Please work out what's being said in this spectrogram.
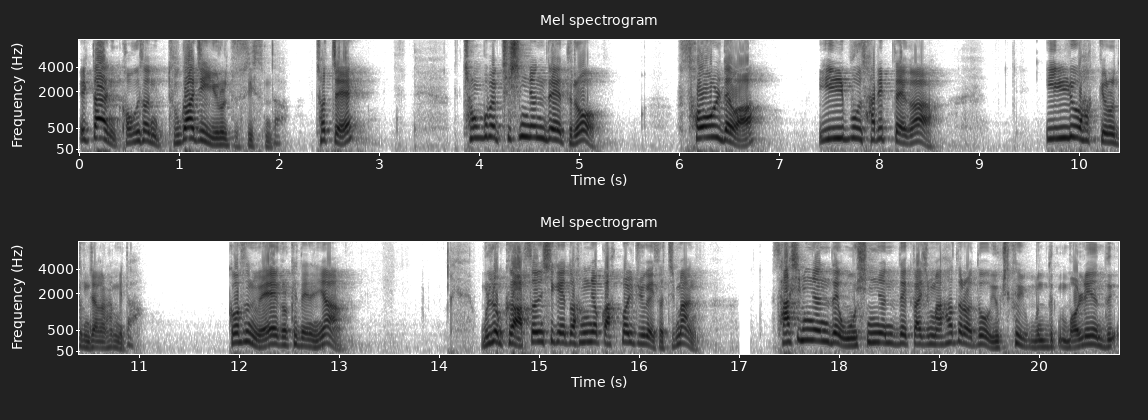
일단 거기선 두 가지 이유를 들 수 있습니다. 첫째, 1970년대에 들어 서울대와 일부 사립대가 인류 학교로 등장을 합니다. 그것은 왜 그렇게 되느냐? 물론 그 앞선 시기에도 학력과 학벌주의가 있었지만 40년대, 50년대까지만 하더라도 60, 멀리는 늦-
